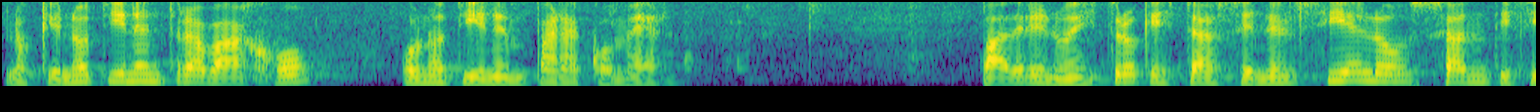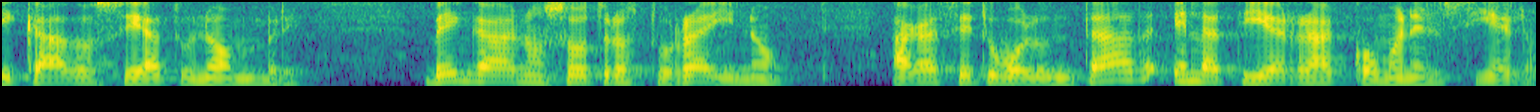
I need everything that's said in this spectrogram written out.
los que no tienen trabajo o no tienen para comer. Padre nuestro que estás en el cielo, santificado sea tu nombre. Venga a nosotros tu reino. Hágase tu voluntad en la tierra como en el cielo.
